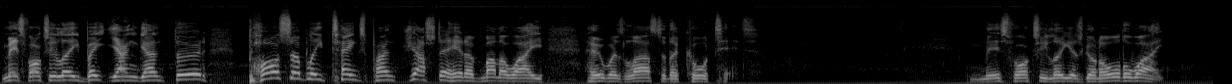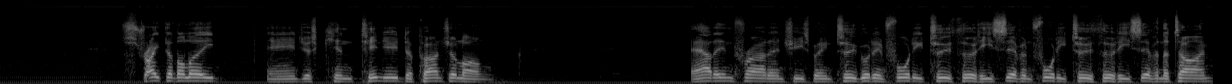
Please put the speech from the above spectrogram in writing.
Miss Foxy Lee beat Young Gun third. Possibly Tanks Punk just ahead of Mulloway, who was last of the quartet. Miss Foxy Lee has gone all the way. Straight to the lead and just continued to punch along out in front, and she's been too good in 42.37, 42.37 the time.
